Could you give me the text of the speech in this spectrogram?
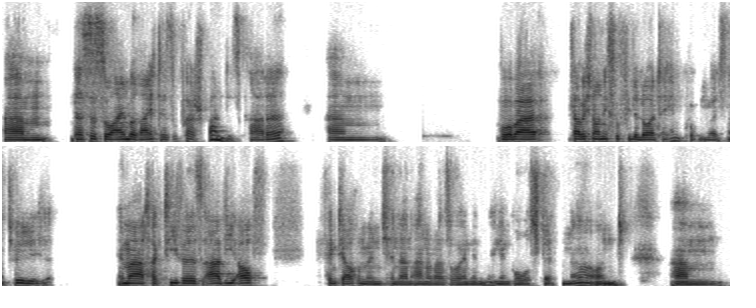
Ähm, das ist so ein Bereich, der super spannend ist gerade, ähm, wo aber, glaube ich, noch nicht so viele Leute hingucken, weil es natürlich immer attraktiv ist, ah, wie auch, fängt ja auch in München dann an oder so in den, in den Großstädten. Ne? Und ähm,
